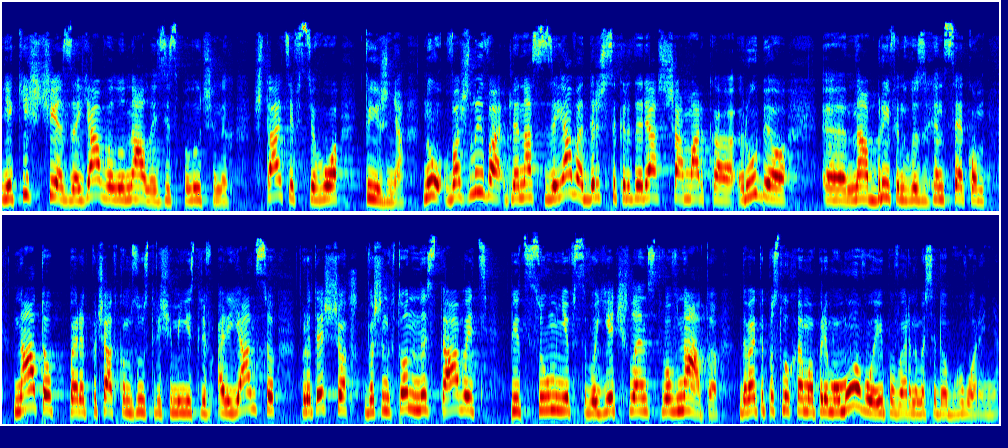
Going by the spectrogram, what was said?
які ще заяви лунали зі Сполучених Штатів цього тижня? Ну важлива для нас заява держсекретаря США Марка Рубіо е, на брифінгу з генсеком НАТО перед початком зустрічі міністрів альянсу про те, що Вашингтон не ставить під сумнів своє членство в НАТО. Давайте послухаємо пряму мову і повернемося до обговорення.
